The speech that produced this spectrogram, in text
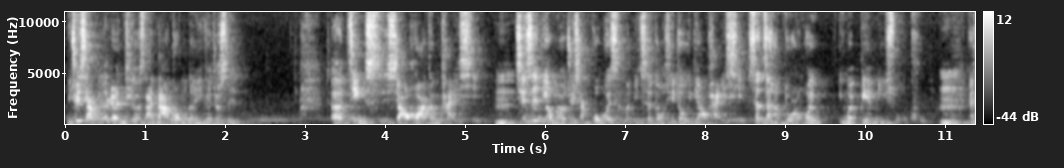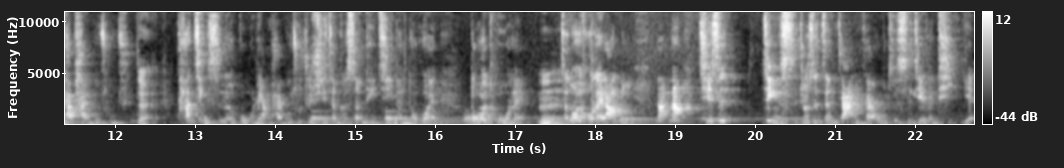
你去想，因为人体有三大功能，一个就是呃进食、消化跟排泄。嗯，其实你有没有去想过，为什么你吃的东西都一定要排泄？甚至很多人会因为便秘所苦。嗯，因为他排不出去。对，他进食的过量排不出去，其实整个身体机能都会都会拖累。嗯，真的会拖累。然后你那那其实。进食就是增加你在物质世界的体验，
